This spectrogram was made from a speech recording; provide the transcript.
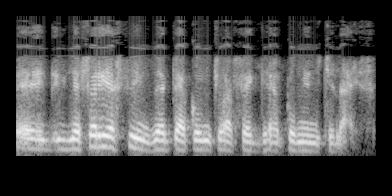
uh, nefarious things that are going to affect their community life.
